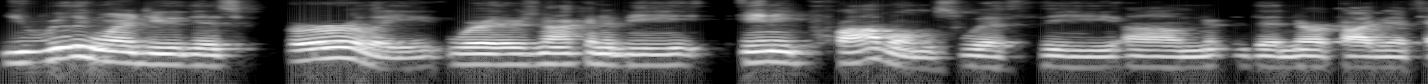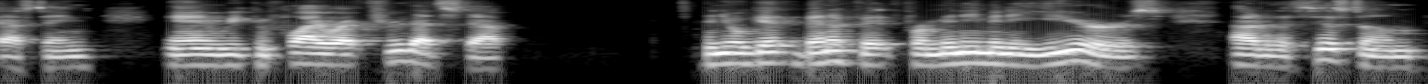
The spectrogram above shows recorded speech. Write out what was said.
you really want to do this early, where there's not going to be any problems with the um, the neurocognitive testing, and we can fly right through that step, and you'll get benefit for many many years out of the system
